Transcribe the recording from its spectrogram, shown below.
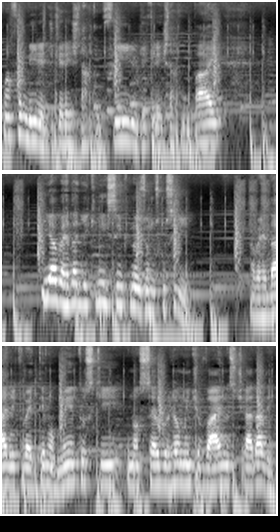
com a família, de querer estar com o filho, de querer estar com o pai, e a verdade é que nem sempre nós vamos conseguir. A verdade é que vai ter momentos que o nosso cérebro realmente vai nos tirar dali.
